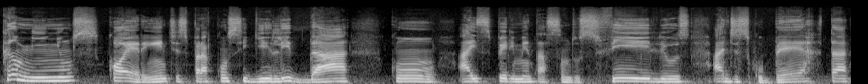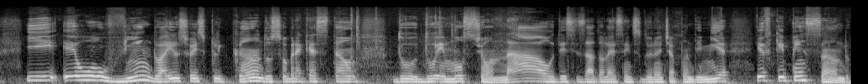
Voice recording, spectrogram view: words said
caminhos coerentes para conseguir lidar com a experimentação dos filhos, a descoberta. E eu ouvindo aí o senhor explicando sobre a questão do, do emocional desses adolescentes durante a pandemia, eu fiquei pensando:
